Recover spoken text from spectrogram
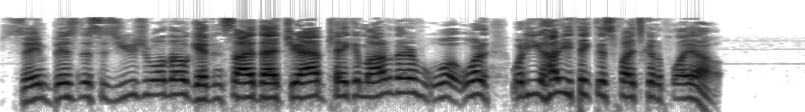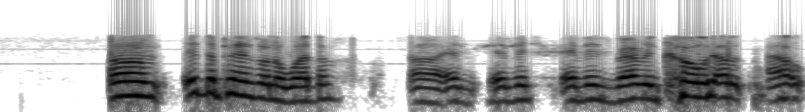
Same business as usual, though. Get inside that jab, take him out of there. What what what do you? How do you think this fight's going to play out? Um, it depends on the weather. Uh, if if it's if it's very cold out out,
